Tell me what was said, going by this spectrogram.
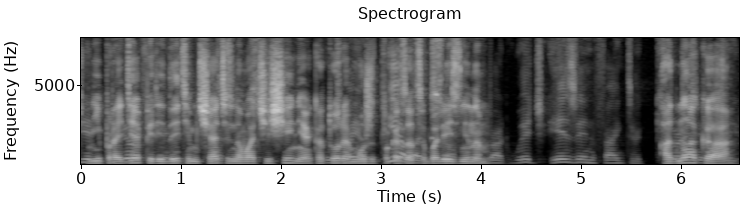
не пройдя перед этим тщательного очищения, которое может показаться болезненным. Однако,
